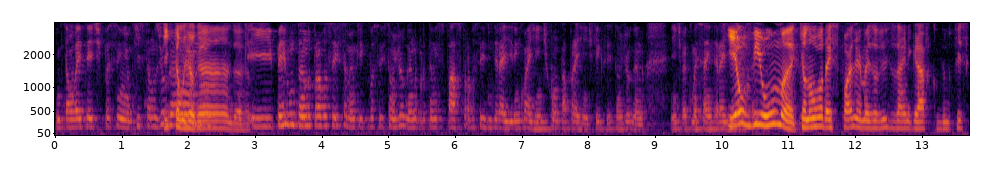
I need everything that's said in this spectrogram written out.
Então vai ter tipo assim, o que estamos O que jogando. estamos jogando? que- E perguntando pra vocês também o que, que vocês estão jogando, pra ter um espaço pra vocês interagirem com a gente, contar pra gente o que, que vocês estão jogando. A gente vai começar a interagir. E eu vi uma, que eu não vou dar spoiler, mas eu vi o design gráfico que o Bruno fez.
